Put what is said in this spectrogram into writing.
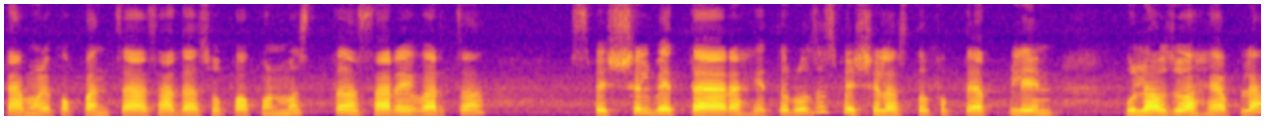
त्यामुळे पप्पांचा साधा सोपा पण मस्त असा रविवारचा स्पेशल बेत तयार आहे. तर रोजच स्पेशल असतो. फक्त यात प्लेन पुलाव जो आहे आपला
